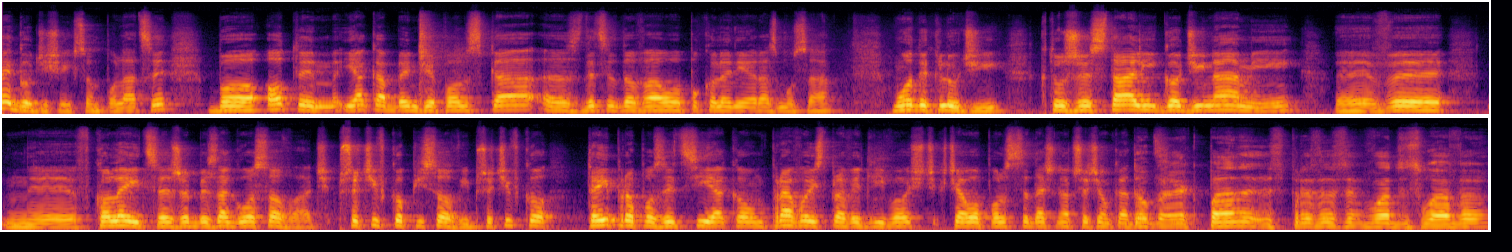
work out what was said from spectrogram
Tego dzisiaj chcą Polacy, bo o tym, jaka będzie Polska, e, zdecydowało pokolenie Erasmusa. Młodych ludzi, którzy stali godzinami e, w, e, w kolejce, żeby zagłosować przeciwko PiSowi, przeciwko tej propozycji, jaką Prawo i Sprawiedliwość chciało Polsce dać na trzecią kadencję. Dobra, jak pan z prezesem Władysławem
